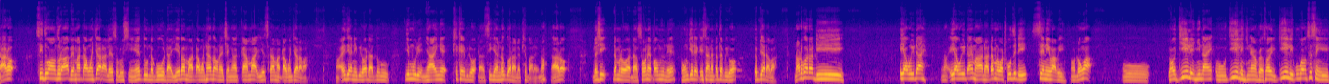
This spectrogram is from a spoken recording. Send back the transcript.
ဒါတော့စီတူအောင်ဆိုတာကဘယ်မှာတာဝန်ကျတာလဲဆိုလို့ရှိရင်သူငကိုဒါရဲဘက်မှာတာဝန်ထမ်းဆောင်တဲ့အချိန်ကကမ္မရဲစခန်းမှာတာဝန်ကျတာပါနော်အဲ့ဒီကနေပြီးတော့ဒါသူပြစ်မှုတွေအများကြီးနဲ့ဖြစ်ခဲ့ပြီးတော့ဒါစီရန်လောက်သွားတာလည်းဖြစ်ပါတယ်နော်ဒါကတော့လက်ရှိတက်မတော်ကဒါစောနဲ့ပေါင်းမြူနဲ့ဘုံကျတဲ့ကိစ္စနဲ့ပတ်သက်ပြီးတော့ပြောပြတာပါနောက်တစ်ခါတော့ဒီ အေယာဝတီတိုင်းနော်အေယာဝတီတိုင်းမှာဒါတက်မတော်ကထိုးစစ်တွေဆင်နေပါပြီနော်လုံးဝဟိုကျွန်တော်ကြီးရည်လင်ညင်းတိုင်းဟိုကြီးရည်လင်ညင်းတိုင်းမှာပြော sorry ကြီးရည်လီပူပေါင်းစစ်စင်ရေး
